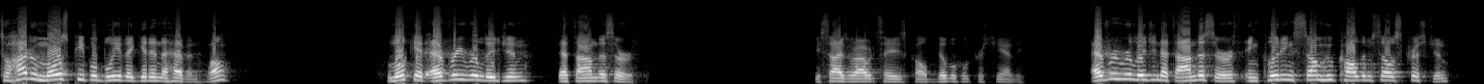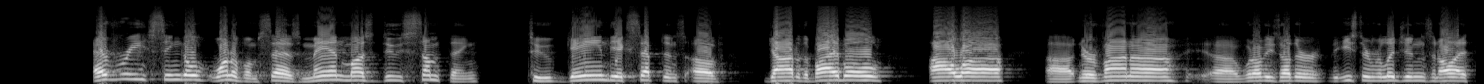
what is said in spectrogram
So, how do most people believe they get into heaven? Well, look at every religion that's on this earth, besides what I would say is called biblical Christianity. Every religion that's on this earth, including some who call themselves Christian, every single one of them says man must do something to gain the acceptance of God of the Bible, Allah, uh, Nirvana, uh, whatever these other, the Eastern religions and all that.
